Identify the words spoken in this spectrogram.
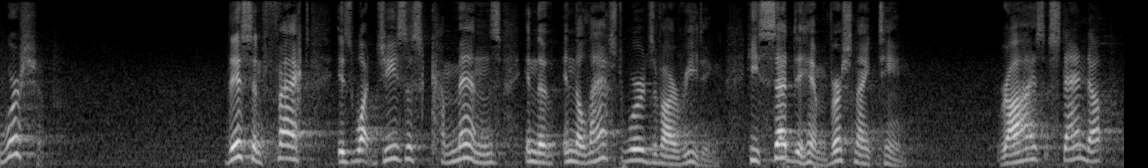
worship. This, in fact, is what Jesus commends in the, in the last words of our reading. He said to him, verse 19, Rise, stand up,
